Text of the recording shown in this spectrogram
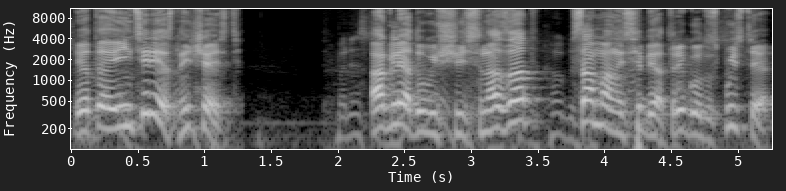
Это интересная часть. Оглядывающаяся назад, сама на себя три года спустя.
